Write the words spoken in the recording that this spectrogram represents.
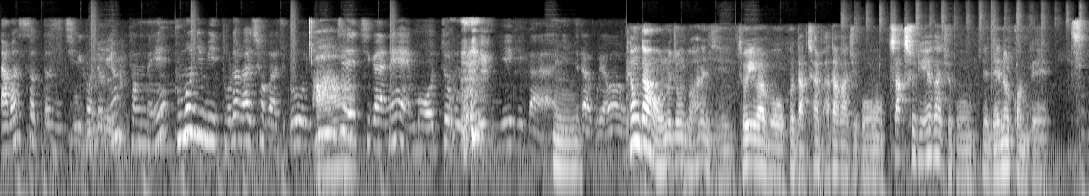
나왔었던 집이거든요. 경매에 부모님이 돌아가셔가지고 아. 형제 지간에 뭐 어쩌고 얘- 얘기가 음. 있더라고요. 평당 어느 정도 하는지 저희가 뭐 그 낙찰 받아가지고 싹수리 해가지고 이제 내놓을 건데 7,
